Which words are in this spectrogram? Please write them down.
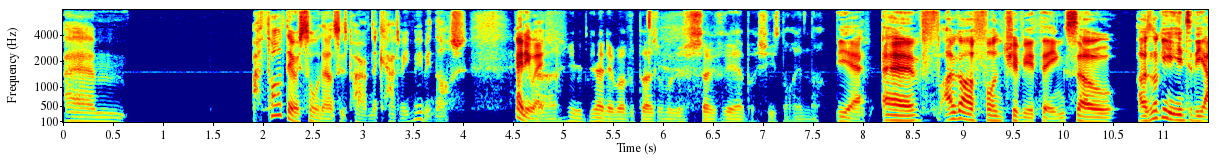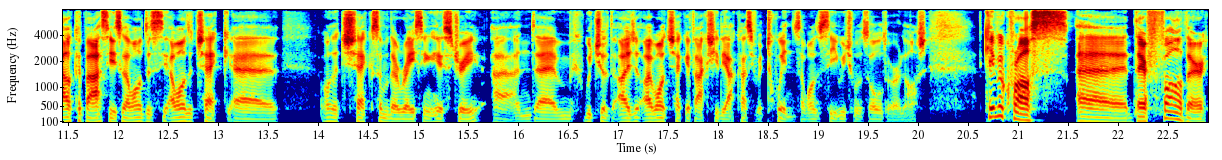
Um, I thought there was someone else who's part of an academy. Maybe not. Anyway, Uh, the only other person was Sophia, but she's not in that. yeah. Uh, f- I've got a fun trivia thing. So I was looking into the Al Qubaisis. I wanted to see. I wanted to check. Uh, I want to check some of their racing history and um, which of the, I, I want to check if actually the Al Qubaisi were twins. I want to see which one was older or not. Came across uh, their father,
